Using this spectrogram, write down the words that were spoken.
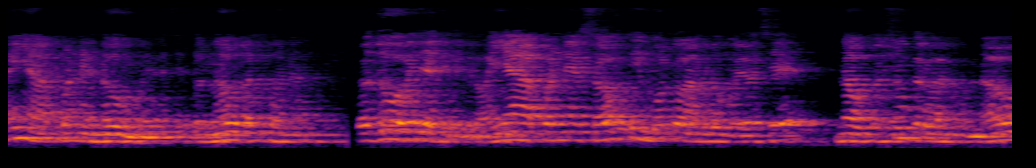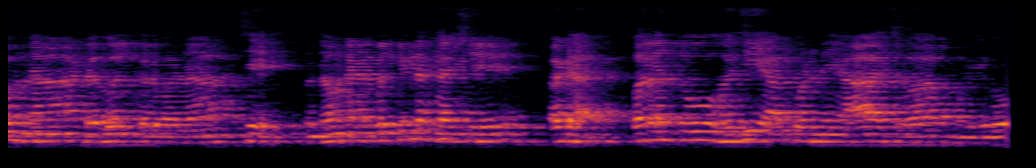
અહીંયા આપણને નવ મળ્યો છે. તો નવ લખવાના. તો જો વિદ્યાર્થી મિત્રો, અહીંયા આપણને સૌથી મોટો આંકડો મળ્યો છે નવ. તો શું કરવાનું? 9 ના ડબલ કરવાના છે. તો 9 ના ડબલ કેટલા થશે અઢાર. પરંતુ હજી આપણને આ જવાબ મળ્યો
